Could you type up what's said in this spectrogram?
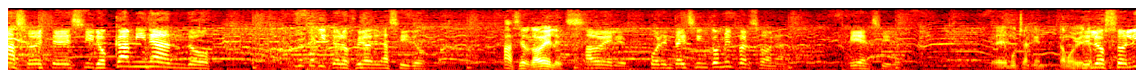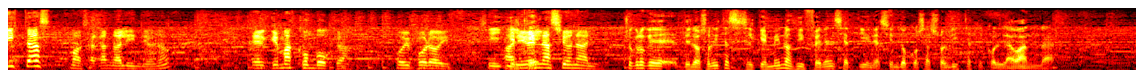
temazo este de Ciro, caminando. Un poquito lo fui a ver a Ciro. Ah, cierto, a Vélez. A Vélez, 45 mil personas. Bien, Ciro. Eh, mucha gente, está muy bien. De los solistas, vamos sacando al indio, ¿no? El que más convoca, hoy por hoy, Sí, a el nivel que- nacional. Yo creo que de los solistas es el que menos diferencia tiene haciendo cosas solistas que con la banda.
